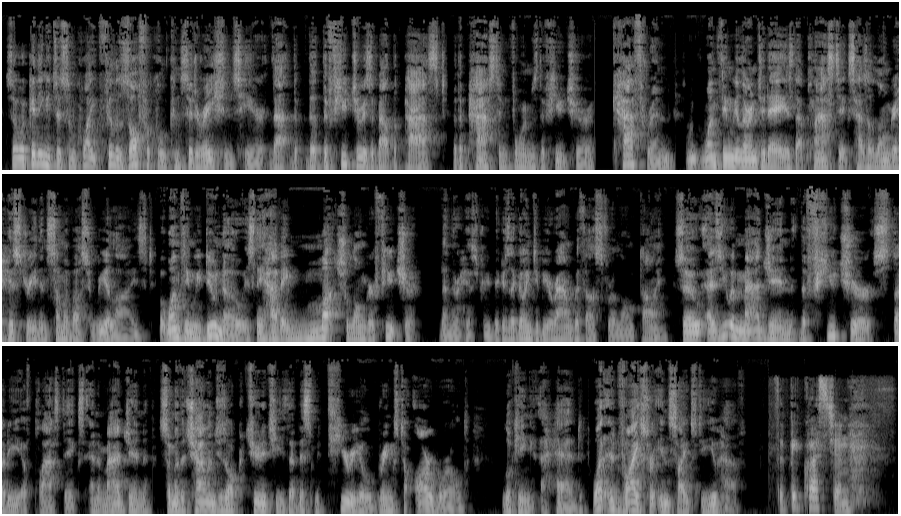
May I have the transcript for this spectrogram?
So we're getting into some quite philosophical considerations here that the, the, the, future is about the past, but the past informs the future. Catherine, one thing we learned today is that plastics has a longer history than some of us realized. But one thing we do know is they have a much longer future than their history because they're going to be around with us for a long time. So as you imagine the future study of plastics and imagine some of the challenges, opportunities that this material brings to our world, looking ahead, what advice or insights do you have? It's a big question.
